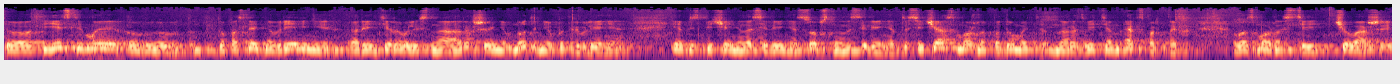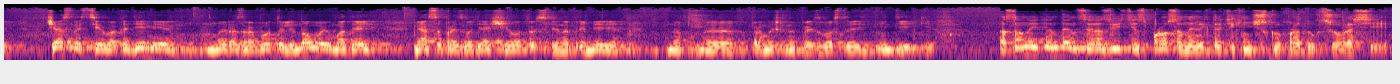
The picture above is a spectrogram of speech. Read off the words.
Вот, если мы до последнего времени ориентировались на расширение внутреннего потребления и обеспечение населения, собственного населения, то сейчас можно подумать на развитием экспортных возможностей Чувашии. В частности, в Академии мы разработали новую модель мясопроизводящей отрасли на примере э, промышленного производства индейки. Основные тенденции развития спроса на электротехническую продукцию в России.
